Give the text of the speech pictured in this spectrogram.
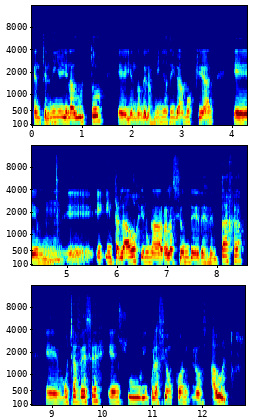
entre el niño y el adulto, eh, y en donde los niños, digamos, quedan em, instalados en una relación de desventaja, muchas veces en su vinculación con los adultos.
